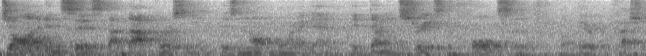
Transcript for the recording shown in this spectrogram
John insists that that person is not born again. It demonstrates the falsehood of their profession.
